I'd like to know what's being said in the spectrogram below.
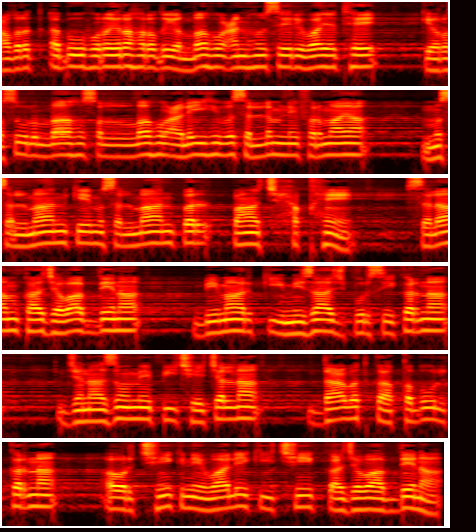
حضرت ابو حریرہ رضی اللہ عنہ سے روایت ہے کہ رسول اللہ صلی اللہ علیہ وسلم نے فرمایا، مسلمان کے مسلمان پر پانچ حق ہیں۔ سلام کا جواب دینا، بیمار کی مزاج پرسی کرنا، جنازوں میں پیچھے چلنا، دعوت کا قبول کرنا اور چھینکنے والے کی چھینک کا جواب دینا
